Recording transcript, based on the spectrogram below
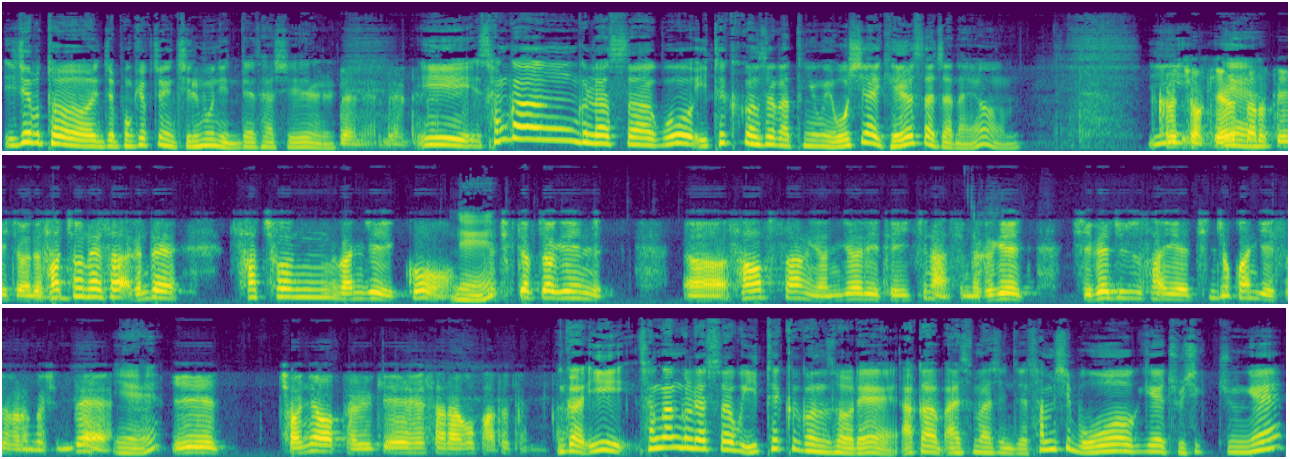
이제부터 이제 본격적인 질문인데 사실 네네, 네네. 이 삼광글라스하고 이테크건설 같은 경우에 OCI 계열사잖아요. 이, 그렇죠 계열사로 예. 돼 있죠. 근데 사촌 회사 근데 사촌 관계 있고 네. 직접적인 어, 사업상 연결이 돼 있지는 않습니다. 그게 지배주주 사이에 친족 관계에 있어 그런 것인데 예. 이 전혀 별개의 회사라고 봐도 됩니다. 그러니까 이 삼강글래스하고 이테크 건설에 아까 말씀하신 이제 35억의 주식 중에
